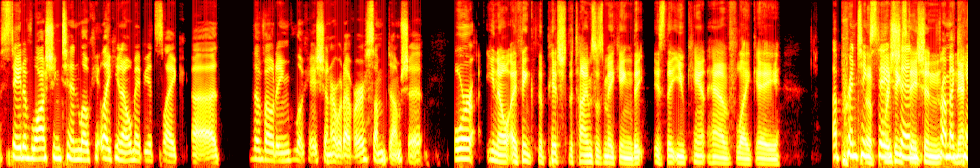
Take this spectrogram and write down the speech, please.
state of Washington locate, like you know maybe it's like uh the voting location or whatever, some dumb shit." Or you know, I think the pitch the Times was making that is that you can't have like a A printing, A station, printing station from a next to,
